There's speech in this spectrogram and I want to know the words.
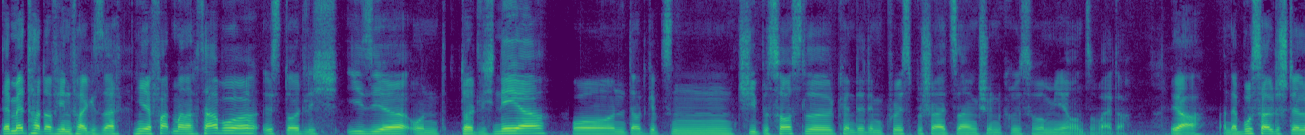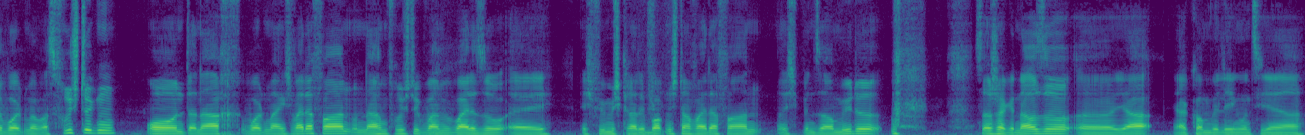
der Matt hat auf jeden Fall gesagt, hier fahrt mal nach Tabor, ist deutlich easier und deutlich näher. Und dort gibt es ein cheapes Hostel, könnt ihr dem Chris Bescheid sagen, schöne Grüße von mir und so weiter. Ja, an der Bushaltestelle wollten wir was frühstücken und danach wollten wir eigentlich weiterfahren und nach dem Frühstück waren wir beide so, ey, ich fühle mich gerade überhaupt nicht nach weiterfahren, ich bin saumüde. Sascha genauso. Äh, ja, ja, komm, wir legen uns hier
